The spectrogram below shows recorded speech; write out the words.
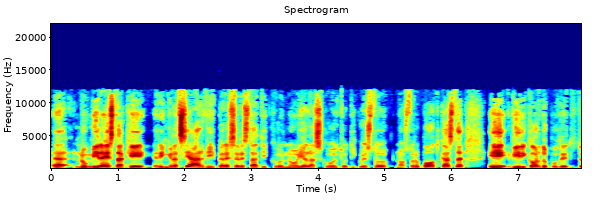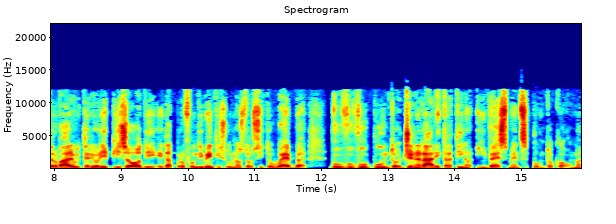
Eh, non mi resta che ringraziarvi per essere stati con noi all'ascolto di questo nostro podcast e vi ricordo potete trovare ulteriori episodi ed approfondimenti sul nostro sito web www.generali-investments.com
